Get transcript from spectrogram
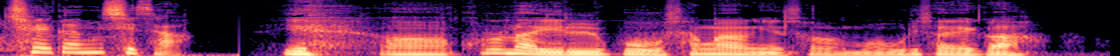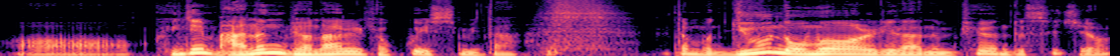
최강 시사. 예, 어, 코로나19 상황에서 뭐 우리 사회가 어, 굉장히 많은 변화를 겪고 있습니다. 일단 뭐 뉴노멀이라는 표현도 쓰죠.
